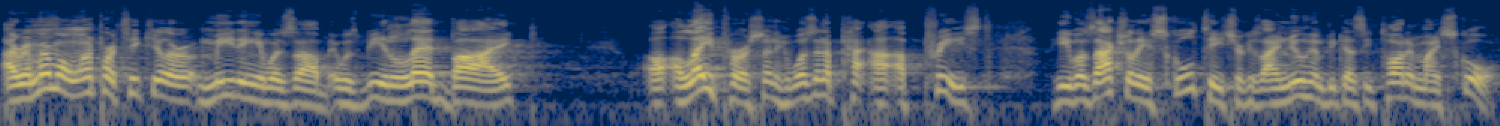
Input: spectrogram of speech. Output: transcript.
I remember one particular meeting, it was, uh, it was being led by a, a layperson He wasn't a, a priest. He was actually a school teacher because I knew him because he taught in my school.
